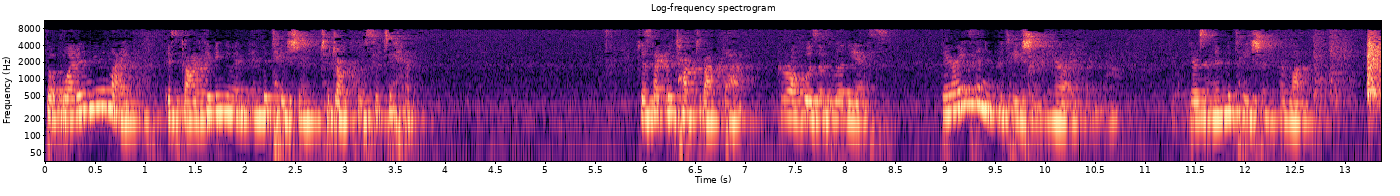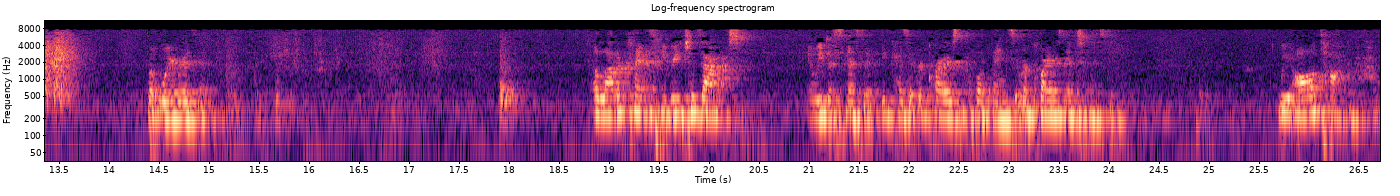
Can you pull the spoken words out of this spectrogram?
But what in your life is God giving you an invitation to draw closer to Him? Just like we talked about that girl who was oblivious. There is an invitation in your life right now. There's an invitation for love. But where is it? A lot of times He reaches out and we dismiss it because it requires a couple things. It requires intimacy. We all talk about how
